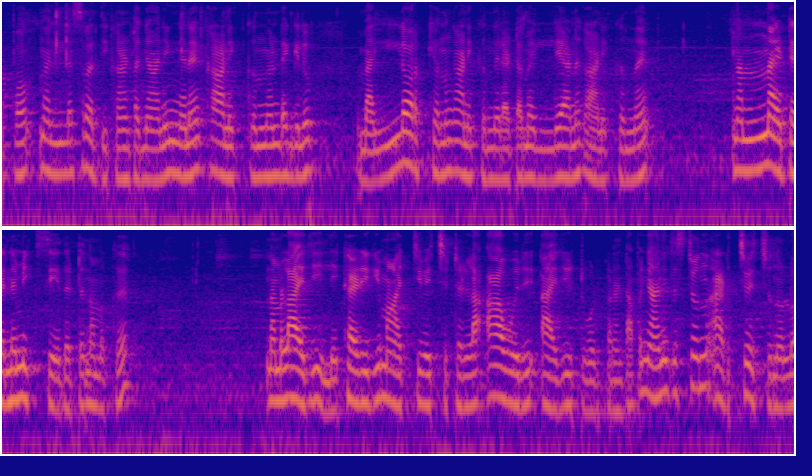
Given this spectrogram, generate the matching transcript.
അപ്പം നല്ല ശ്രദ്ധിക്കണം കേട്ടോ. ഞാനിങ്ങനെ കാണിക്കുന്നുണ്ടെങ്കിലും നല്ല ഉറക്കൊന്നും കാണിക്കുന്നില്ല കേട്ടോ. മെല്ലെയാണ് കാണിക്കുന്നത് നന്നായിട്ട് തന്നെ മിക്സ് ചെയ്തിട്ട് നമുക്ക് നമ്മൾ അരിയില്ലേ കഴുകി മാറ്റി വെച്ചിട്ടുള്ള ആ ഒരു അരി ഇട്ട് കൊടുക്കണം അപ്പോൾ ഞാൻ ജസ്റ്റ് ഒന്ന് അടച്ചു വെച്ചെന്നുള്ളൂ.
